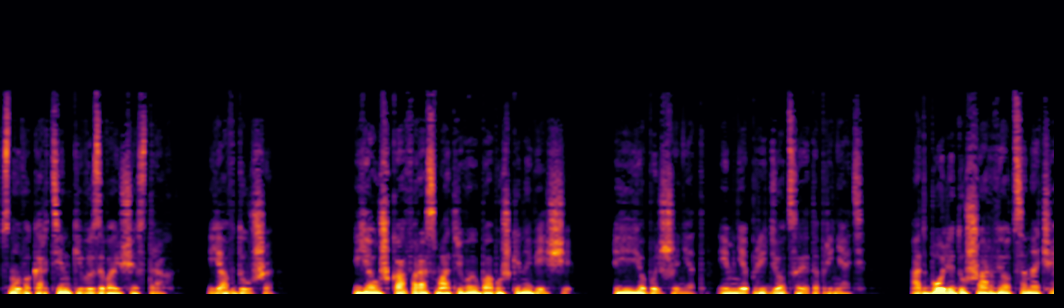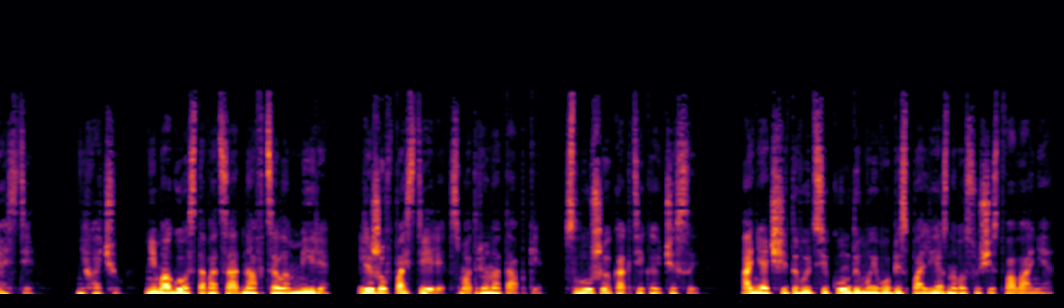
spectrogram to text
Снова картинки, вызывающие страх. Я в душе. Я у шкафа рассматриваю бабушкины вещи. Ее больше нет, и мне придется это принять. От боли душа рвется на части. Не хочу. Не могу оставаться одна в целом мире. Лежу в постели, смотрю на тапки, слушаю, как тикают часы. Они отсчитывают секунды моего бесполезного существования.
